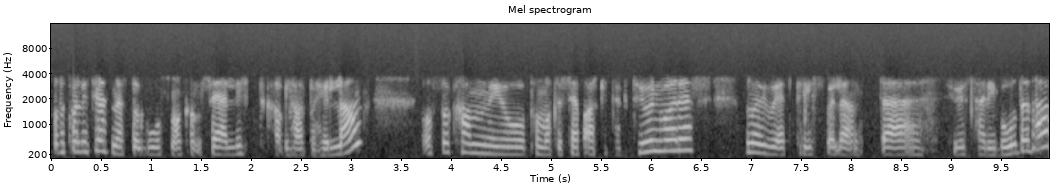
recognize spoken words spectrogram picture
altså Kvaliteten er så god så man kan se litt hva vi har på hyllene. Og så kan vi jo på en måte se på arkitekturen vår. Nå er vi jo i et prisbelønt uh, hus her i Bodø, da.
